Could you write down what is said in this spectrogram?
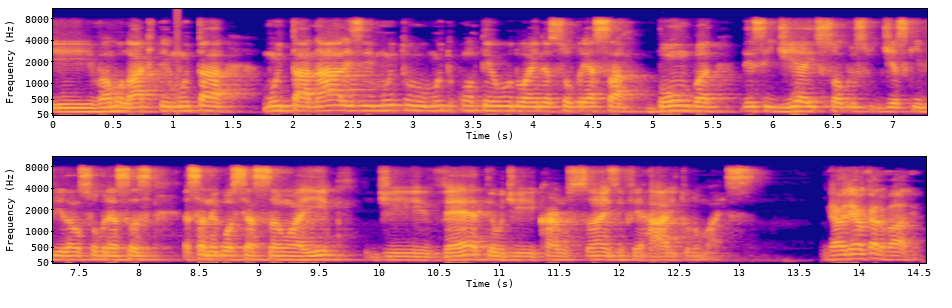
E vamos lá, que tem muita, muita análise, muito, muito conteúdo ainda sobre essa bomba desse dia e sobre os dias que virão, sobre essas, essa negociação aí de Vettel, de Carlos Sainz e Ferrari e tudo mais. Gabriel Carvalho.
